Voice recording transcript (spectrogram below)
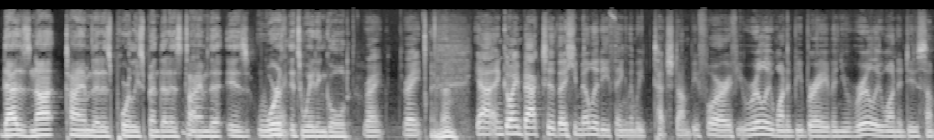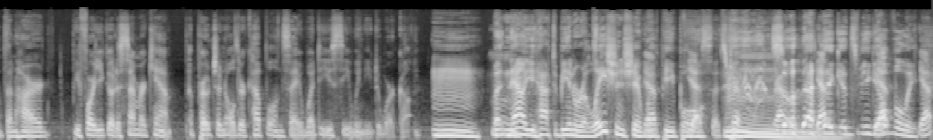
That is not time that is poorly spent. That is time right. that is worth its weight in gold. Right. Right. Amen. Yeah. And going back to the humility thing that we touched on before, if you really want to be brave and you really want to do something hard, before you go to summer camp, approach an older couple and say, "What do you see we need to work on?" Mm, but mm. now you have to be in a relationship yep. with people. Yes, that's true. Mm. so that yep. they can speak yep. helpfully. Yep.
